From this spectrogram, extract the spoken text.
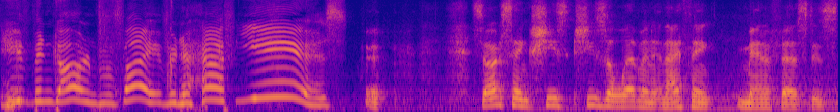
You've been gone for five and a half years. So I'm saying she's she's 11, and I think manifest is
